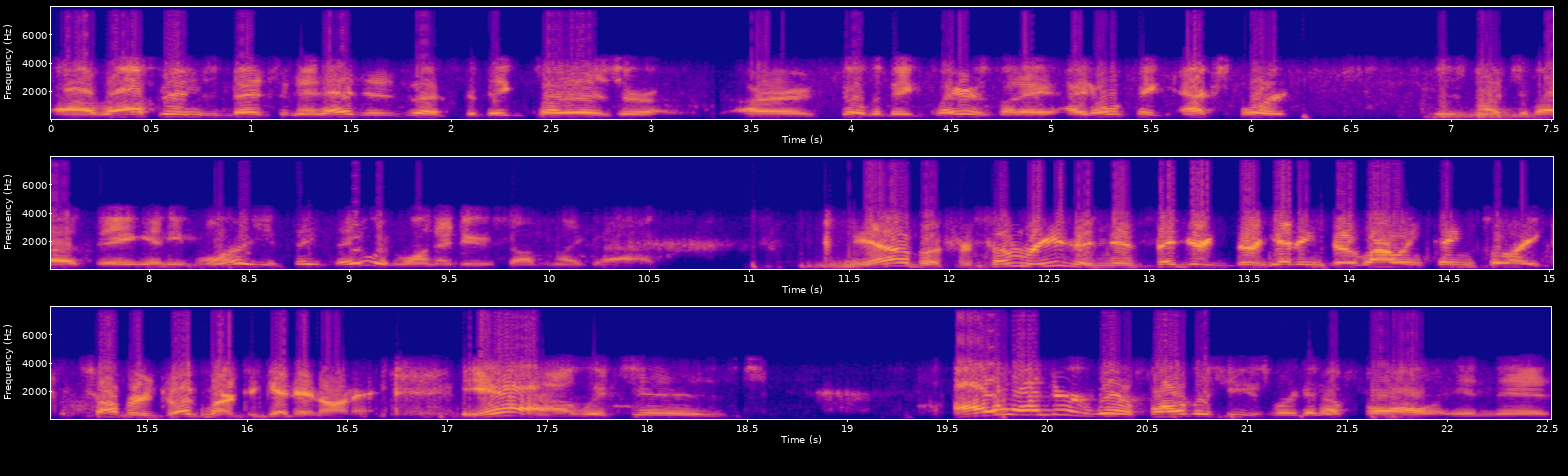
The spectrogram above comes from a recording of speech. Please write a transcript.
uh, Rothmans, Benson, and Hedges, the, the big players are are still the big players, but I, I don't think export is much of a thing anymore. You'd think they would want to do something like that. Yeah, but for some reason, instead you're, they're getting they're allowing things like Shoppers Drug Mart to get in on it. Yeah, which is. I wondered where pharmacies were going to fall in this.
